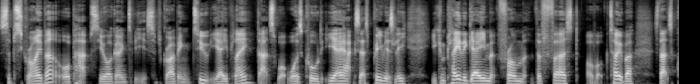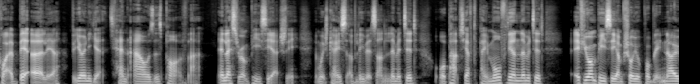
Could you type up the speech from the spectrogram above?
subscriber, or perhaps you are going to be subscribing to EA Play, that's what was called EA Access previously, you can play the game from the 1st of October. So that's quite a bit earlier, but you only get 10 hours as part of that. Unless you're on PC, actually, in which case I believe it's unlimited, or perhaps you have to pay more for the unlimited. If you're on PC, I'm sure you'll probably know.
